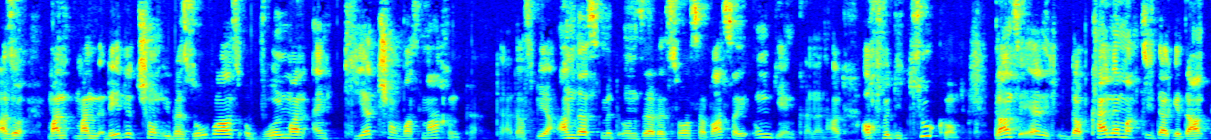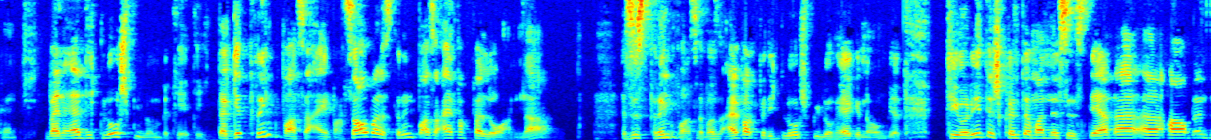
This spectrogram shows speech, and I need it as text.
Also man, man redet schon über sowas, obwohl man eigentlich jetzt schon was machen könnte dass wir anders mit unserer Ressource Wasser umgehen können, halt. Auch für die Zukunft. Ganz ehrlich, ich glaube, keiner macht sich da Gedanken, wenn er die Klospülung betätigt. Da geht Trinkwasser einfach, sauberes Trinkwasser einfach verloren, ne? Es ist Trinkwasser, was einfach für die Klospülung hergenommen wird. Theoretisch könnte man eine Zisterne äh, haben,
